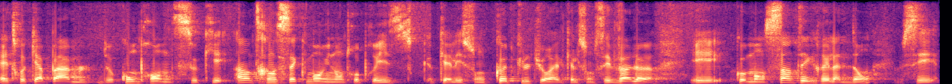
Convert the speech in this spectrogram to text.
être capable de comprendre ce qui est intrinsèquement une entreprise, quel est son code culturel, quelles sont ses valeurs et comment s'intégrer là-dedans, c'est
